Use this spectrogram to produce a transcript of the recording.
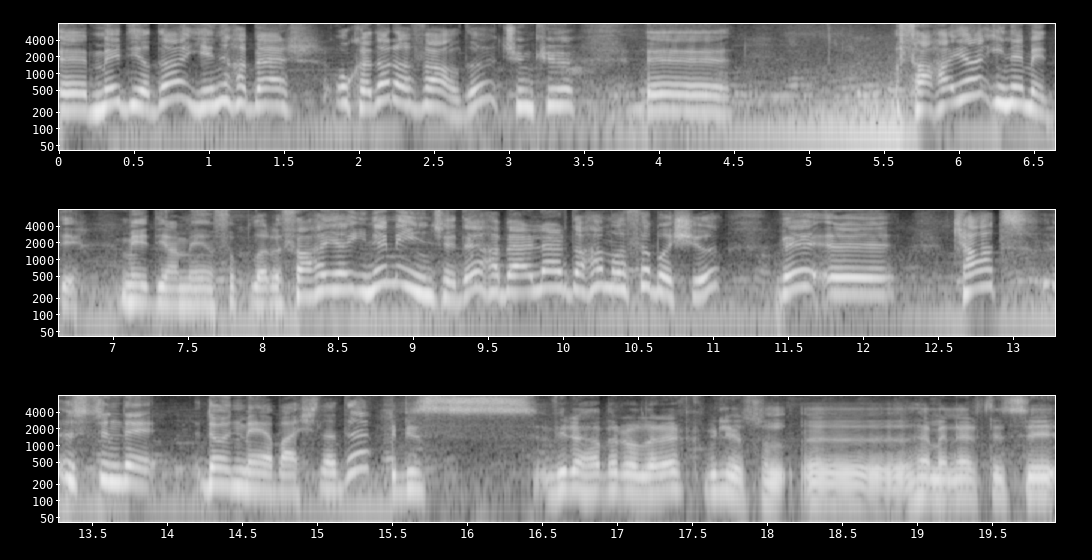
e, medyada yeni haber o kadar azaldı. Çünkü e, sahaya inemedi medya mensupları. Sahaya inemeyince de haberler daha masa başı ve e, kağıt üstünde dönmeye başladı. Biz Vira Haber olarak biliyorsun e, hemen ertesi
